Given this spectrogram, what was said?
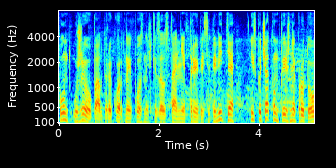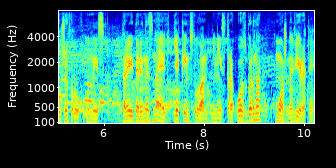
Фунт уже упав до рекордної позначки за останні три десятиліття і з початком тижня продовжив рух униз. Трейдери не знають, яким словам міністра Осборна можна вірити.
